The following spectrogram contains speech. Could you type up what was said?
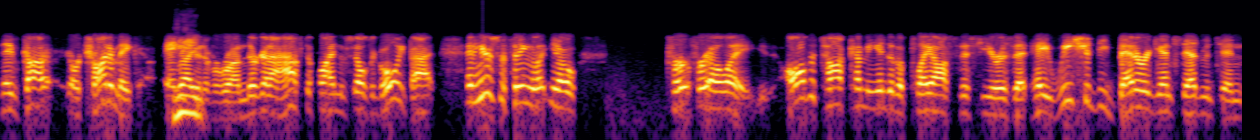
they've got or try to make any right. bit of a run. They're going to have to find themselves a goalie, Pat. And here's the thing, like you know for for LA. All the talk coming into the playoffs this year is that hey, we should be better against Edmonton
